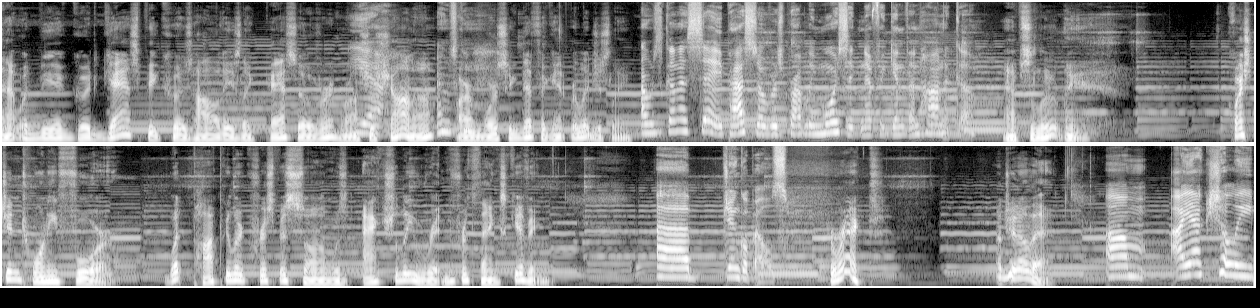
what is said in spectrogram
That would be a good guess because holidays like Passover and Rosh Yeah. Hashanah are gonna- more significant religiously. I was gonna say Passover is probably more significant than Hanukkah. Absolutely. Question 24 What popular Christmas song was actually written for Thanksgiving? Uh, Jingle Bells. Correct. How'd you know that? Um, I actually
